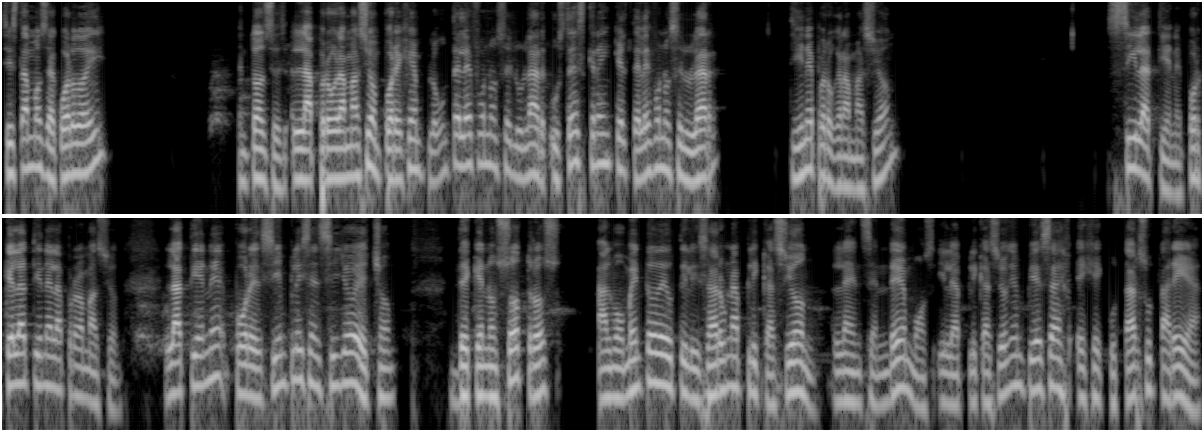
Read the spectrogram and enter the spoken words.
¿Sí estamos de acuerdo ahí? Entonces, la programación, por ejemplo, un teléfono celular. ¿Ustedes creen que el teléfono celular tiene programación? Sí la tiene. ¿Por qué la tiene la programación? La tiene por el simple y sencillo hecho de que nosotros, al momento de utilizar una aplicación, la encendemos y la aplicación empieza a ej- ejecutar su tarea.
